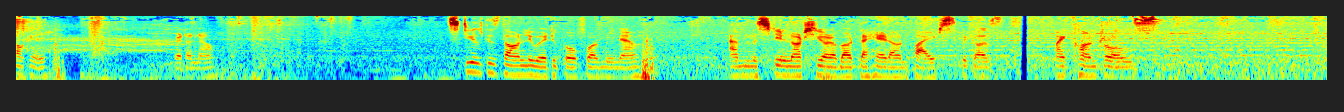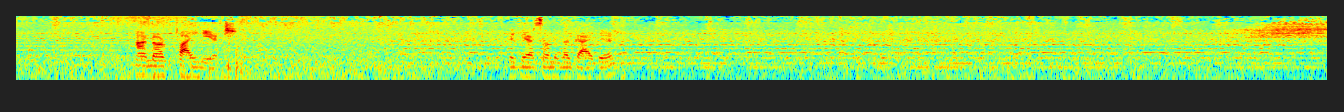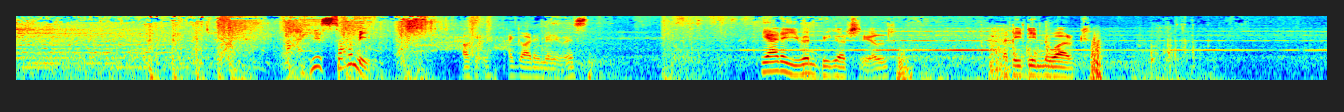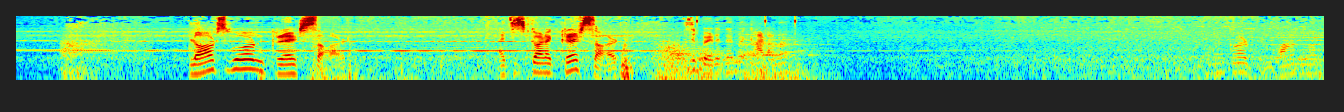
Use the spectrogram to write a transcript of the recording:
Okay. Better now. Stealth is the only way to go for me now. I'm still not sure about the head-on fights because my controls are not fine yet. Okay, there's another guy there. Ah, he saw me. Okay, I got him anyways. He had an even bigger shield, but it didn't work. Lordsworn Great Sword. I just got a Great Sword. Is it better than my katana? Oh my god, one one.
